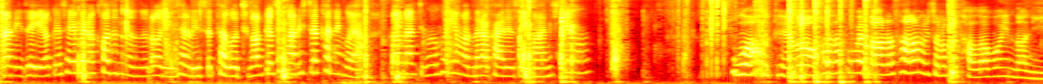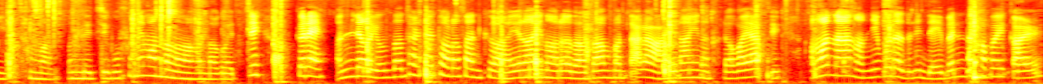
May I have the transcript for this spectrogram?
난 이제 이렇게 세 배나 커진 눈으로 인생 리셋하고 중학교 생활을 시작하는 거야. 그럼 난 지금 흔히 만나러 가야 돼서 이만 슝. 우와 대박 화장 품에 따라 사람이 저렇게 달라 보인다니. 잠만 언니 지금 흔히 만나러 나간다고 했지? 그래 언니가 용돈 탈탈 털어 산 그 아이라이너로 나도 한번 따라 아이라이너 그려봐야지. 어머 난 언니보다 눈이 4배인데 가볼걸.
